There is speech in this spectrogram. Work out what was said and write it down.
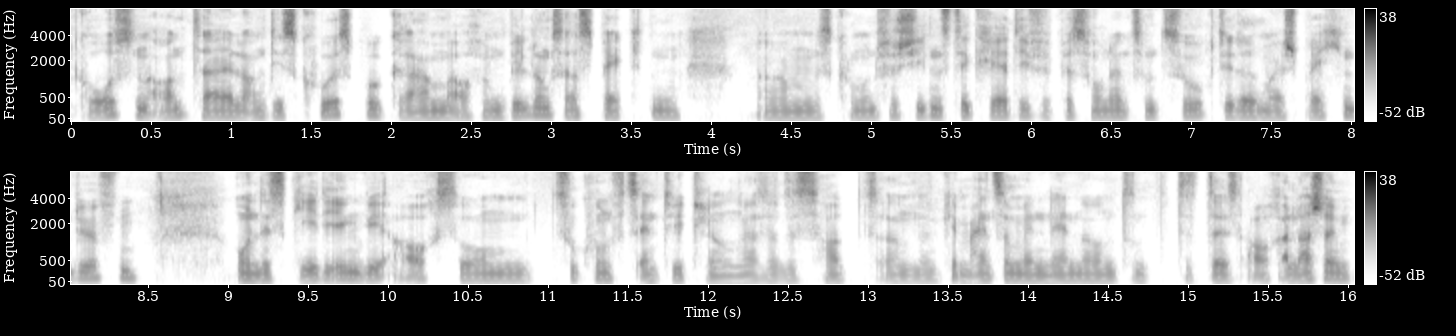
großen Anteil an Diskursprogramm, auch an Bildungsaspekten. Ähm, es kommen verschiedenste kreative Personen zum Zug, die da mal sprechen dürfen. Und es geht irgendwie auch so um Zukunftsentwicklung. Also das hat einen gemeinsamen Nenner und, und das, das ist auch allein schon im,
